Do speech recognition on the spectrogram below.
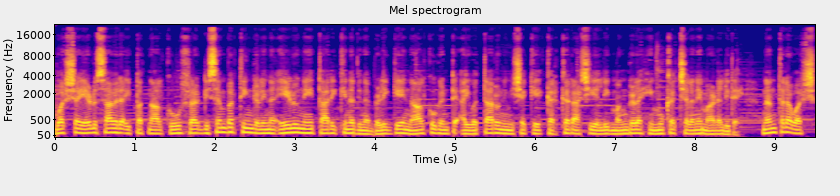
ವರ್ಷ ಎರಡು ಸಾವಿರ ಇಪ್ಪತ್ನಾಲ್ಕು ರ ಡಿಸೆಂಬರ್ ತಿಂಗಳಿನ ಏಳನೇ ತಾರೀಕಿನ ದಿನ ಬೆಳಿಗ್ಗೆ ನಾಲ್ಕು ಗಂಟೆ ಐವತ್ತಾರು ನಿಮಿಷಕ್ಕೆ ಕರ್ಕ ರಾಶಿಯಲ್ಲಿ ಮಂಗಳ ಹಿಮುಖ ಚಲನೆ ಮಾಡಲಿದೆ. ನಂತರ ವರ್ಷ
